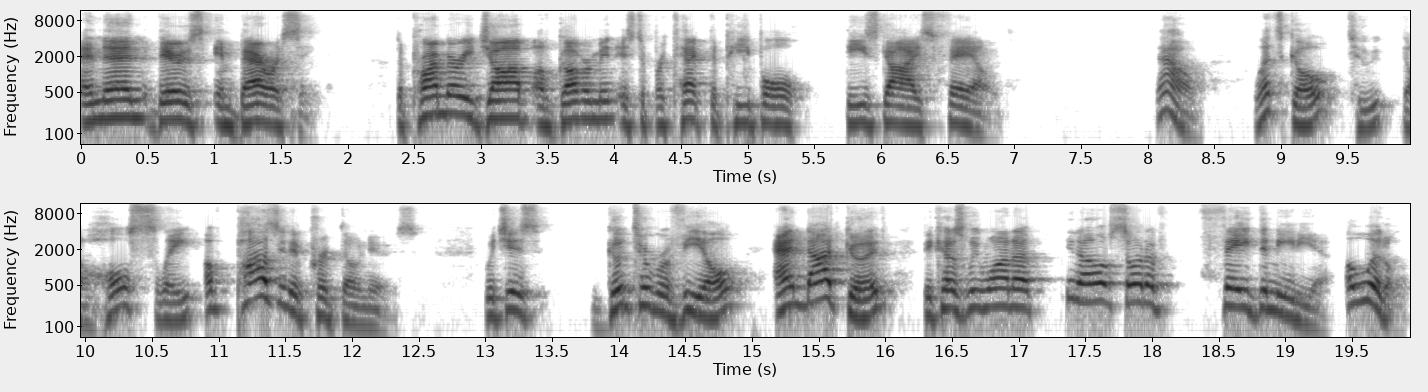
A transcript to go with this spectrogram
and then there's embarrassing. The primary job of government is to protect the people. These guys failed. Now, let's go to the whole slate of positive crypto news, which is good to reveal and not good because we want to, you know, sort of fade the media a little.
